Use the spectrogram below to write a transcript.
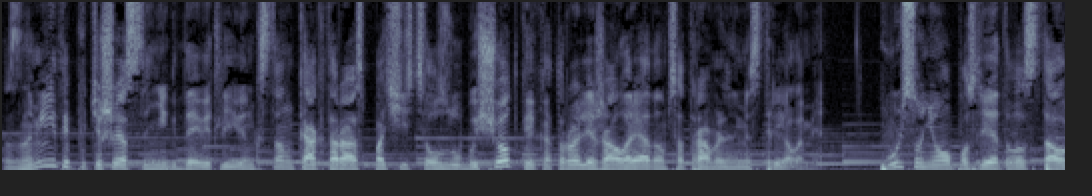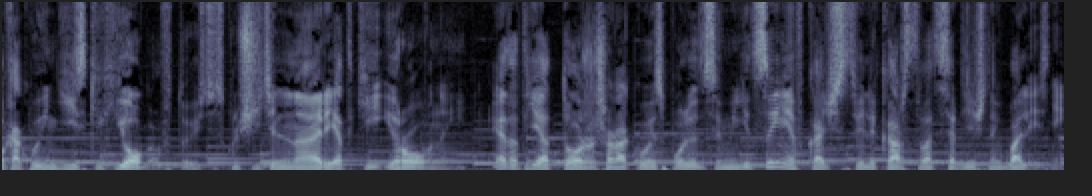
Знаменитый путешественник Дэвид Ливингстон как-то раз почистил зубы щеткой, которая лежала рядом с отравленными стрелами. Пульс у него после этого стал как у индийских йогов, то есть исключительно редкий и ровный. Этот яд тоже широко используется в медицине в качестве лекарства от сердечных болезней.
